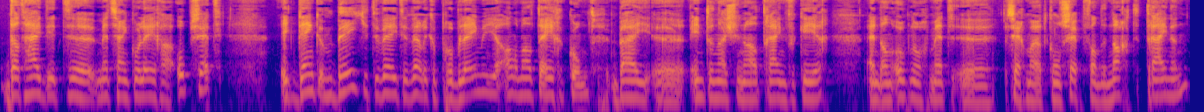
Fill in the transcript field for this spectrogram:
Dat hij dit uh, met zijn collega opzet. Ik denk een beetje te weten welke problemen je allemaal tegenkomt bij uh, internationaal treinverkeer. En dan ook nog met uh, zeg maar het concept van de nachttreinen.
